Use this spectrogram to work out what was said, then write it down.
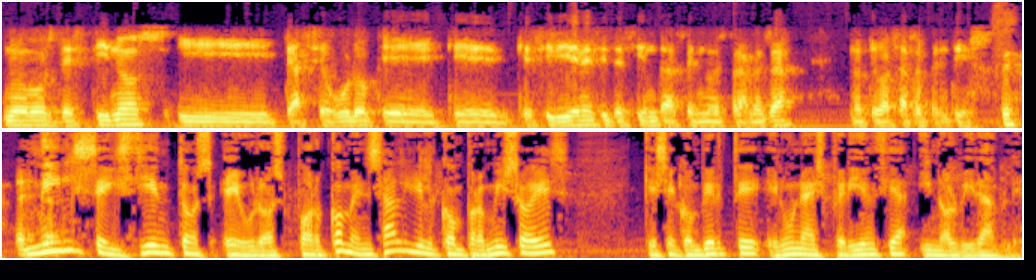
nuevos destinos y te aseguro que, que, que si vienes y te sientas en nuestra mesa, no te vas a arrepentir. 1.600 euros por comensal y el compromiso es que se convierte en una experiencia inolvidable.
